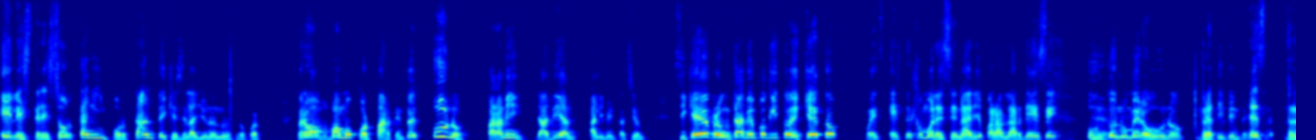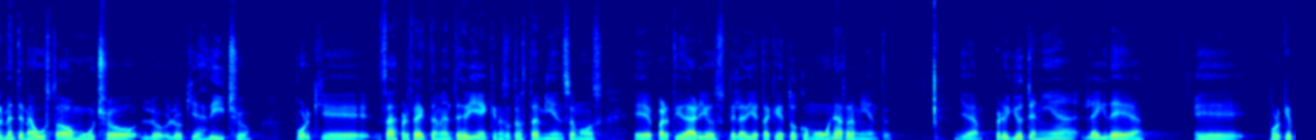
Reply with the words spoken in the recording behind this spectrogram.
el estresor tan importante que es el ayuno en nuestro cuerpo. Pero vamos, vamos por parte. Entonces, uno, para mí, Adrián, alimentación. Si quieren preguntarme un poquito de keto, pues este es como el escenario para hablar de ese punto número uno que a ti te interesa. Realmente me ha gustado mucho lo, que has dicho, porque sabes perfectamente bien que nosotros también somos eh, partidarios de la dieta keto como una herramienta, ¿ya? Pero yo tenía la idea, eh, porque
